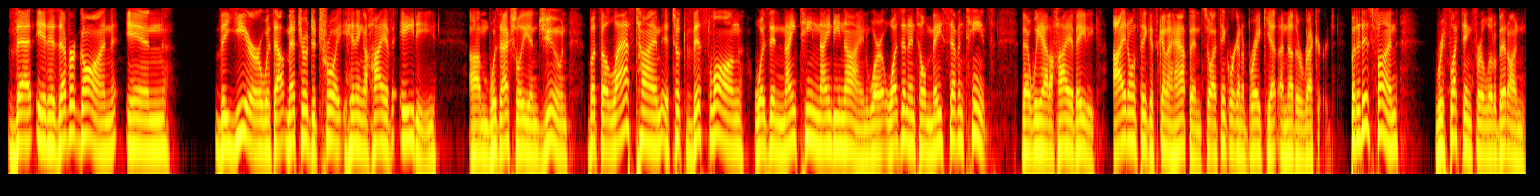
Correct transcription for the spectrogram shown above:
that it has ever gone in the year without Metro Detroit hitting a high of 80 um, was actually in June. But the last time it took this long was in 1999, where it wasn't until May 17th that we had a high of 80. I don't think it's going to happen. So I think we're going to break yet another record. But it is fun reflecting for a little bit on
